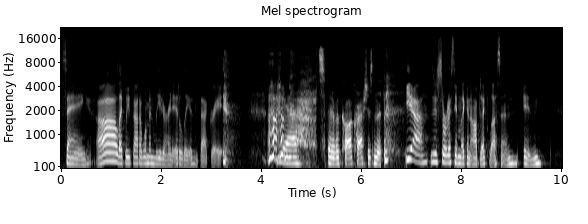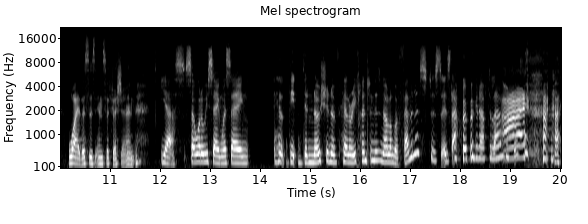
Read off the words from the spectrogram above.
saying, "Ah, like we've got a woman leader in Italy, isn't that great?" yeah, it's a bit of a car crash, isn't it? yeah, it just sort of seemed like an object lesson in why this is insufficient. yes. So what are we saying? We're saying the the notion of Hillary Clinton is no longer feminist. Is is that where we're going to have to land? I,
